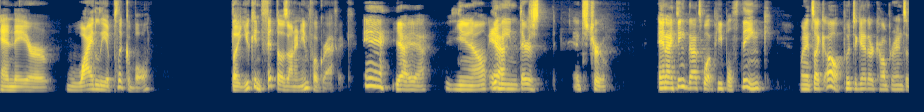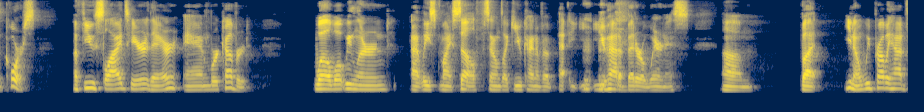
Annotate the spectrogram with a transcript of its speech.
and they are widely applicable but you can fit those on an infographic Eh. Yeah. Yeah. you know Yeah. i mean there's It's true. And I think that's what people think when it's like, oh, put together a comprehensive course. A few slides here or there, and we're covered. Well, what we learned, at least myself, sounds like you kind of a, you you had a better awareness. Um, but you know, we probably had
